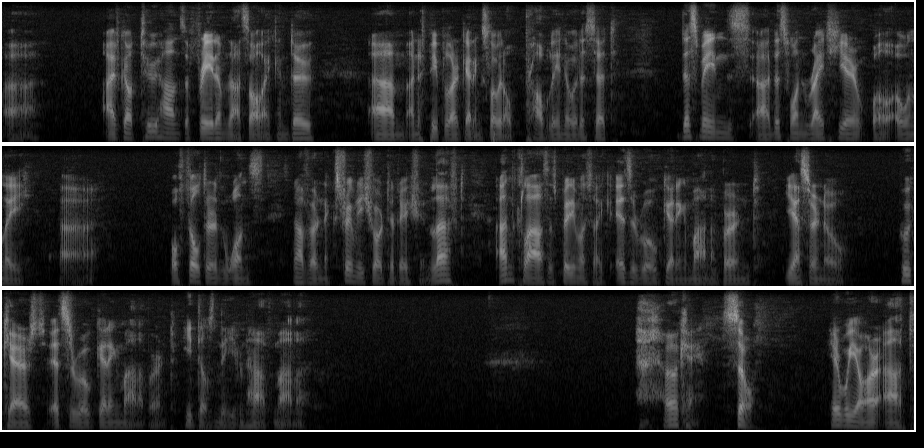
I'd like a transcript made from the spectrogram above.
Uh, I've got two hands of freedom. That's all I can do. Um, and if people are getting slowed, I'll probably notice it. This means uh, this one right here will only uh, will filter the ones that have an extremely short duration left, and class is pretty much like, is a rogue getting mana burned? Yes or no? Who cares? It's a rogue getting mana burned. He doesn't even have mana. okay, so here we are at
